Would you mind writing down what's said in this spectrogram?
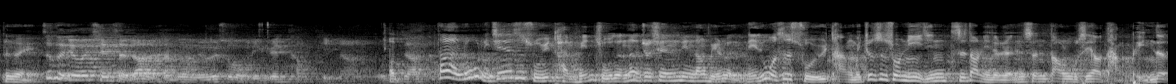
对不对？这个就会牵扯到很多人就会说，我宁愿躺平啊。哦，当然，如果你今天是属于躺平族的，那就先另当别论。你如果是属于躺平，就是说你已经知道你的人生道路是要躺平的，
